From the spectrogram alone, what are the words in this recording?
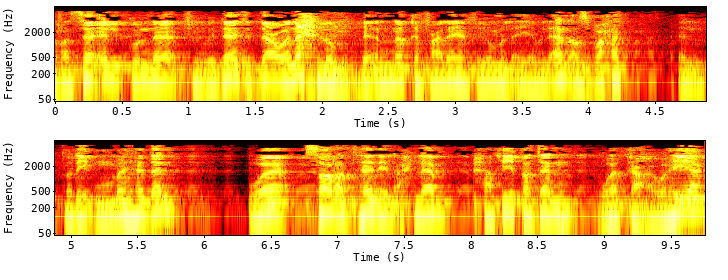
رسائل كنا في بداية الدعوة نحلم بأن نقف عليها في يوم من الأيام. الآن أصبحت الطريق ممهدا وصارت هذه الأحلام حقيقة واقعة وهي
